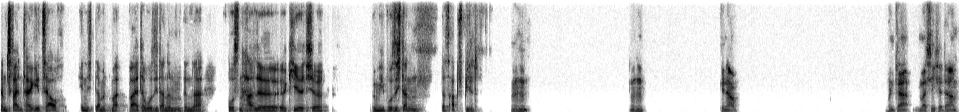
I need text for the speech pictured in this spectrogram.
Im zweiten Teil geht es ja auch ähnlich damit mal weiter, wo sie dann in, in einer großen Halle, äh, Kirche, irgendwie, wo sich dann das abspielt. Mhm. Mhm. Genau. Und da, was sich ja da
